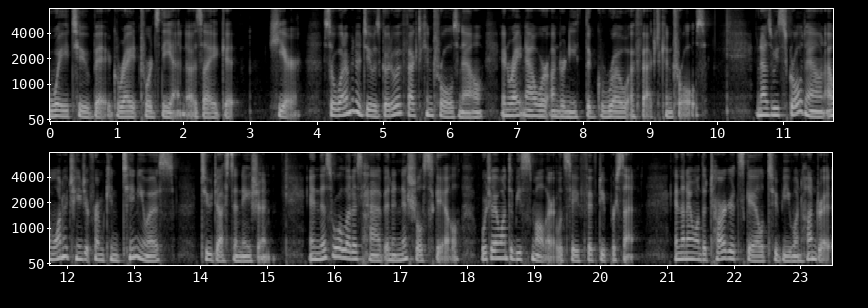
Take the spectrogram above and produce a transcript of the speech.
way too big right towards the end as I get here. So what I'm going to do is go to effect controls now. And right now we're underneath the grow effect controls. And as we scroll down, I want to change it from continuous to destination. And this will let us have an initial scale, which I want to be smaller, let's say 50%. And then I want the target scale to be 100.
